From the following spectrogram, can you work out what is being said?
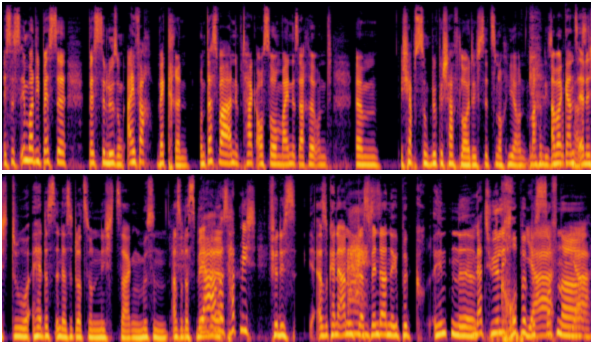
Es ist immer die beste, beste Lösung. Einfach wegrennen. Und das war an dem Tag auch so meine Sache. Und ähm, ich habe es zum Glück geschafft, Leute. Ich sitze noch hier und mache diesen Aber Podcast. ganz ehrlich, du hättest in der Situation nichts sagen müssen. Also das wäre Ja, aber es hat mich. für dich, also keine Ahnung, Ah, dass es- wenn da eine Be hinten eine Natürlich, Gruppe ja, besoffener ja.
